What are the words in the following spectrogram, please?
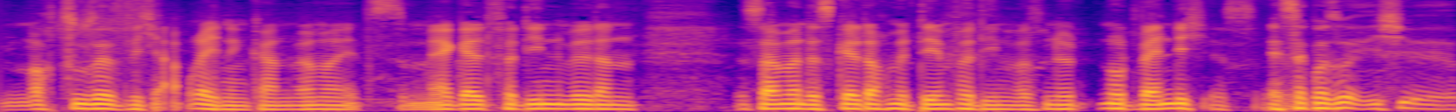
noch zusätzlich abrechnen kann. Wenn man jetzt mehr Geld verdienen will, dann soll man das Geld auch mit dem verdienen, was notwendig ist. Ich sag mal so, ich äh,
